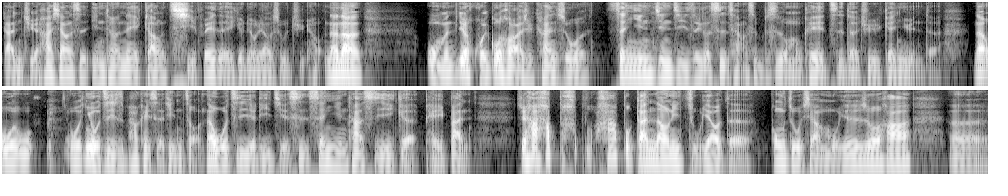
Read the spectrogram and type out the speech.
感觉它像是 Internet 刚起飞的一个流量数据哈，那那我们又回过头来去看说，声音经济这个市场是不是我们可以值得去耕耘的？那我我我，因为我自己是 Podcast 的听众，那我自己的理解是，声音它是一个陪伴，所以它它它不它不干扰你主要的工作项目，也就是说，它呃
